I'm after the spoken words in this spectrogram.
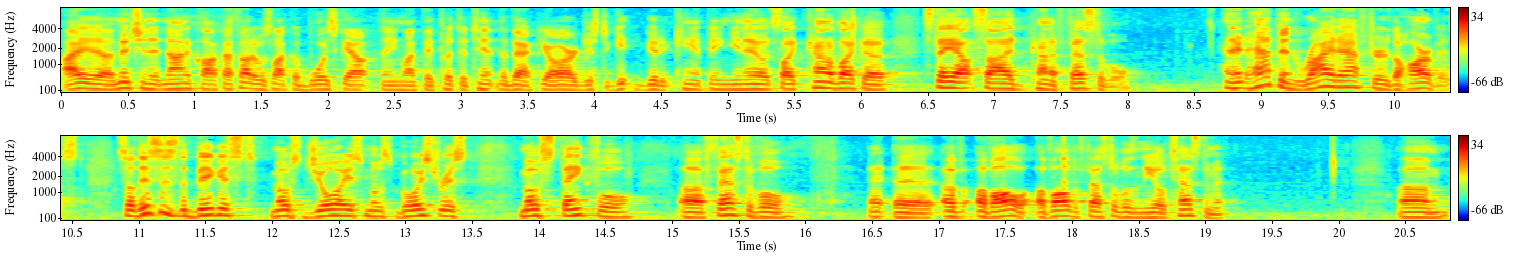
I uh, mentioned at 9 o'clock, I thought it was like a Boy Scout thing, like they put the tent in the backyard just to get good at camping. You know, it's like kind of like a stay outside kind of festival. And it happened right after the harvest. So this is the biggest, most joyous, most boisterous, most thankful uh, festival uh, uh, of, of, all, of all the festivals in the Old Testament. Um,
